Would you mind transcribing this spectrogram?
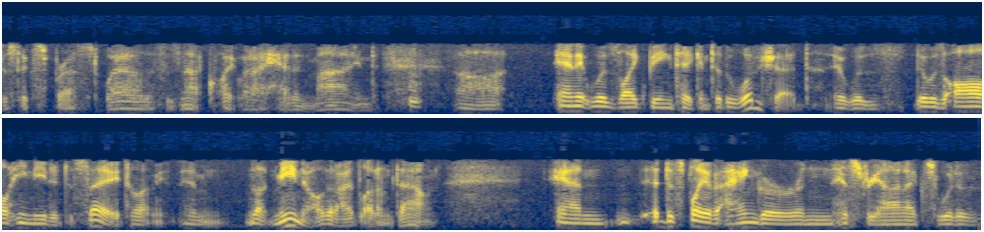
just expressed, well, this is not quite what I had in mind. Uh, and it was like being taken to the woodshed. It was it was all he needed to say to let me him let me know that I'd let him down. And a display of anger and histrionics would have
